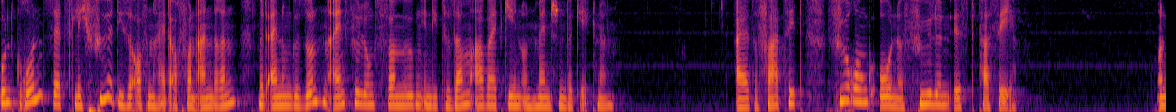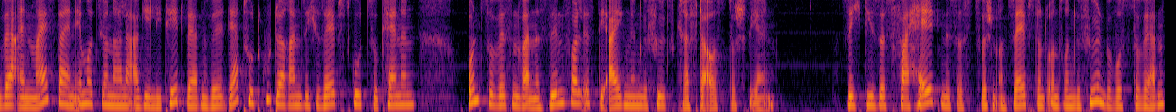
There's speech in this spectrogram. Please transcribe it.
und grundsätzlich für diese Offenheit auch von anderen mit einem gesunden Einfühlungsvermögen in die Zusammenarbeit gehen und Menschen begegnen. Also Fazit, Führung ohne Fühlen ist passé. Und wer ein Meister in emotionaler Agilität werden will, der tut gut daran, sich selbst gut zu kennen und zu wissen, wann es sinnvoll ist, die eigenen Gefühlskräfte auszuspielen. Sich dieses Verhältnisses zwischen uns selbst und unseren Gefühlen bewusst zu werden,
